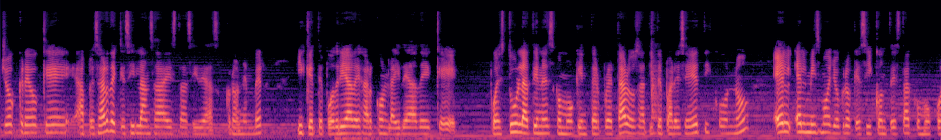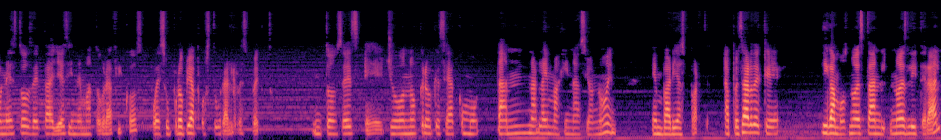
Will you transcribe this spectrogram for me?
yo creo que a pesar de que sí lanza estas ideas Cronenberg y que te podría dejar con la idea de que pues tú la tienes como que interpretar, o sea, a ti te parece ético, ¿no? Él, él mismo yo creo que sí contesta como con estos detalles cinematográficos, pues su propia postura al respecto. Entonces eh, yo no creo que sea como tan a la imaginación, ¿no? en varias partes. A pesar de que, digamos, no es tan, no es literal,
